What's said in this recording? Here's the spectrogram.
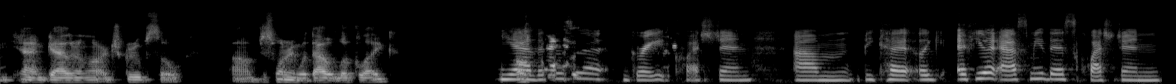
you mm-hmm. can't gather in large groups so um, just wondering what that would look like yeah this is a great question um because like if you had asked me this question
